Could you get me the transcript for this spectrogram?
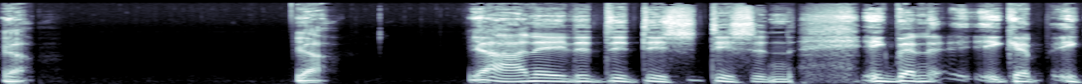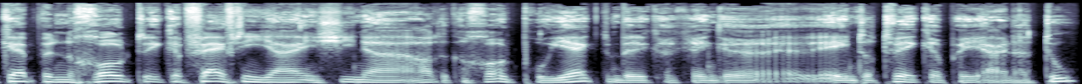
Ja. Ja. Ja, nee, dit, dit is, het is een. Ik, ben, ik, heb, ik heb een groot. Ik heb 15 jaar in China had ik een groot project. Dan ben ik, ging er één tot twee keer per jaar naartoe.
